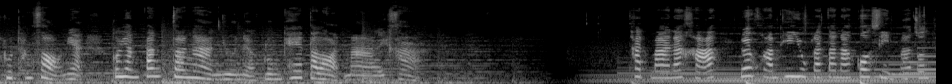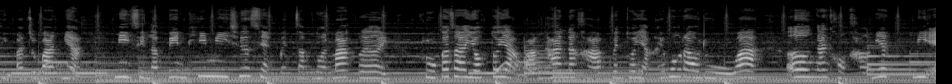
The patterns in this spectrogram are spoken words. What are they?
ครุฑทั้งสองเนี่ยก็ยังตั้งตระหง่านอยู่เหนือกรุงเทพตลอดมาเลยค่ะถัดมานะคะ ด้วยความที่ยุครัตนโกสินทร์มาจนถึงปัจจุบันเนี่ย มีศิลปินที่มีชื่อเสียงเป็นจำนวนมากเลย ครูก็จะยกตัวอย่างบางท่านนะคะ เป็นตัวอย่างให้พวกเราดูว่าเอองานของเขาเนี่ยมีเอ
